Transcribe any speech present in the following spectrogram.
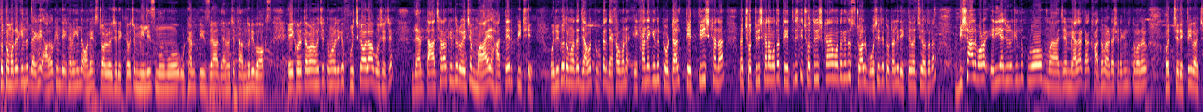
তো তোমাদের কিন্তু দেখাই, আরও কিন্তু এখানে কিন্তু অনেক স্টল রয়েছে, দেখতে পাচ্ছ মিলিস মোমো, উঠান পিৎজা দেন হচ্ছে তান্দুরি বক্স এই করে তোমার হচ্ছে তোমার ওইদিকে ফুচকাওয়ালাও বসেছে দেন তাছাড়াও কিন্তু রয়েছে মায়ের হাতের পিঠে ওইদিকেও তোমাদের যাব টুকটাক দেখাবো মানে এখানে কিন্তু টোটাল তেত্রিশখানা না ছত্রিশখানা মতো, তেত্রিশ কি ছত্রিশখানার মতো কিন্তু স্টল বসেছে টোটালি দেখতে পাচ্ছি যতটা, বিশাল বড় এরিয়া জুড়ে কিন্তু পুরো যে মেলাটা, খাদ্য মেলাটা, সেটা কিন্তু তোমাদের হচ্ছে, দেখতেই পাচ্ছ।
